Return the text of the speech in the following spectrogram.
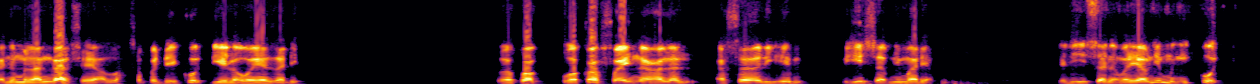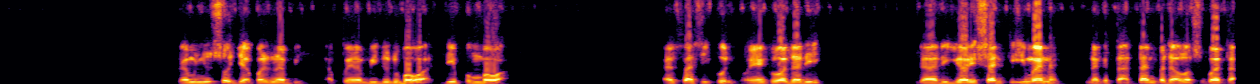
Kerana melanggar syariat Allah. Sampai dia ikut, dia lah orang yang zalim. Waqaf fa'ina alal asarihim bi Isa bin Maryam. Jadi Isa anak Maryam ni mengikut dan menyusul jat pada Nabi. Apa yang Nabi dulu bawa, dia pembawa. Al-Fasikun. Orang yang keluar dari dari garisan keimanan dan ketaatan pada Allah SWT.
